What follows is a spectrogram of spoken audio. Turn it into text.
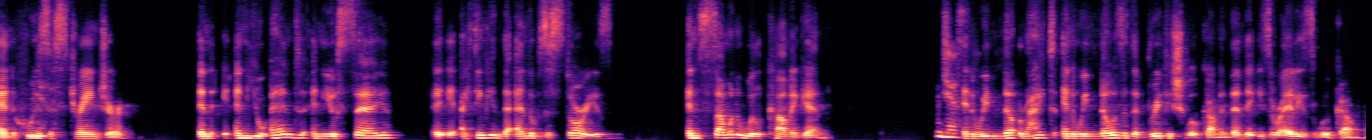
And who is a stranger? And and you end and you say, I think in the end of the stories, and someone will come again. Yes. And we know, right? And we know that the British will come, and then the Israelis will come,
